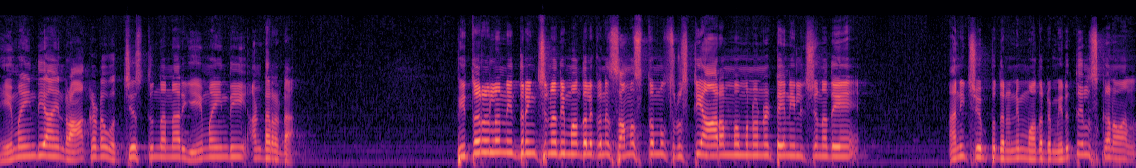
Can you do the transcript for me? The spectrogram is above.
ఏమైంది? ఆయన రాకడ వచ్చేస్తుందన్నారు ఏమైంది? అంటారట. పితరులు నిద్రించినది మొదలుకొని సమస్తము సృష్టి ఆరంభమునున్నట్టే నిలిచినదే అని చెప్పుదరని మొదట మీరు తెలుసుకోవాలి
